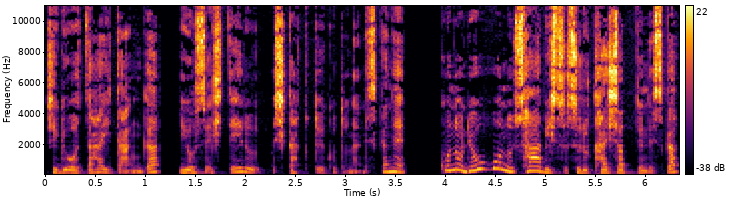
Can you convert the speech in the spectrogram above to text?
事業財団が要請している資格ということなんですかね。この両方のサービスする会社っていうんですか？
